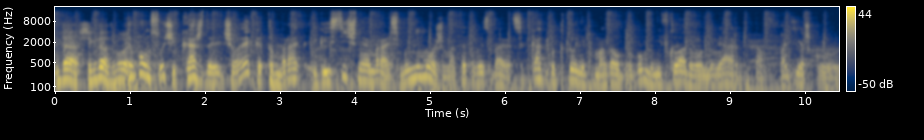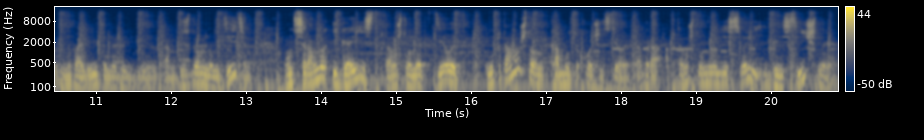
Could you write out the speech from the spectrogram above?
Да, всегда двое. В любом случае, каждый человек это мразь, эгоистичная мразь. Мы не можем от этого избавиться. Как бы кто ни помогал другому, не вкладывал миллиарды там, в поддержку инвалидам или там, бездомным детям, он все равно эгоист, потому что он это делает не потому, что он кому-то хочет сделать добра, а потому что у него есть свои эгоистичные,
